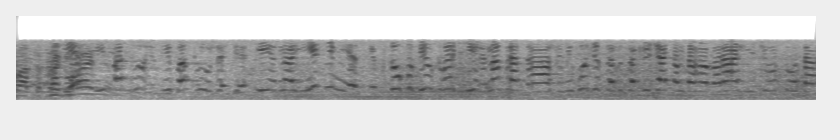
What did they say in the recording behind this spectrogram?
марта. Согласен. и, послу- и послушайте, и на их месте, кто купил квартиры на продажу, не хочет за- заключать там договора или еще что-то,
